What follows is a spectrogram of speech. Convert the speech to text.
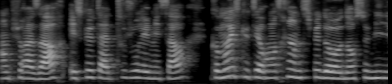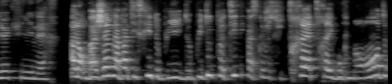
un pur hasard? Est-ce que tu as toujours aimé ça? Comment est-ce que tu es rentrée un petit peu dans ce milieu culinaire? Alors, bah, j'aime la pâtisserie depuis, depuis toute petite parce que je suis très, très gourmande.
